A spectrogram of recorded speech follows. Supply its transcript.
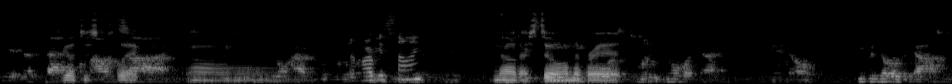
we get an attack You'll just click. Um. we don't have a real The harvest sign? relationship with. No, that's still on the It's easy for red. us to ignore that, you know, even though the gospel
